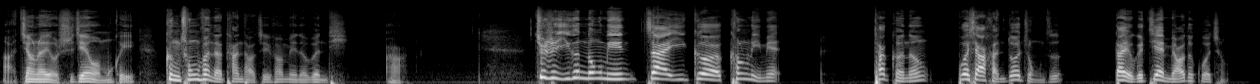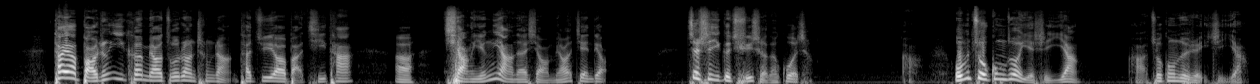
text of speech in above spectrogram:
啊！将来有时间，我们可以更充分的探讨这方面的问题啊。就是一个农民在一个坑里面，他可能播下很多种子，但有个建苗的过程，他要保证一棵苗茁壮成长，他就要把其他啊抢营养的小苗建掉，这是一个取舍的过程啊。我们做工作也是一样，啊，做工作者也是一样，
